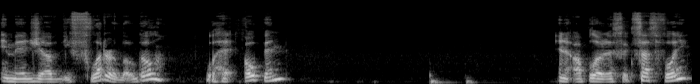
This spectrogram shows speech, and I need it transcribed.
image of the Flutter logo. We'll hit open, and upload it uploaded successfully.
